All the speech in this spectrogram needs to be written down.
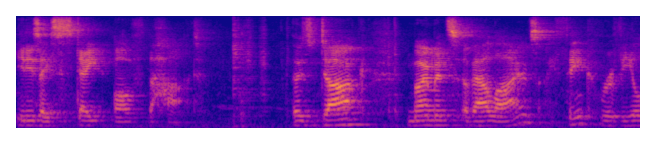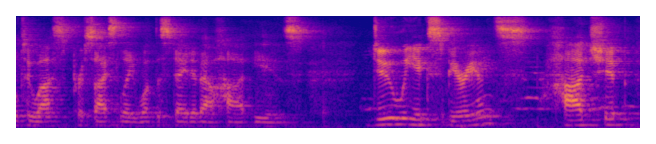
It is a state of the heart. Those dark moments of our lives, I think, reveal to us precisely what the state of our heart is. Do we experience hardship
